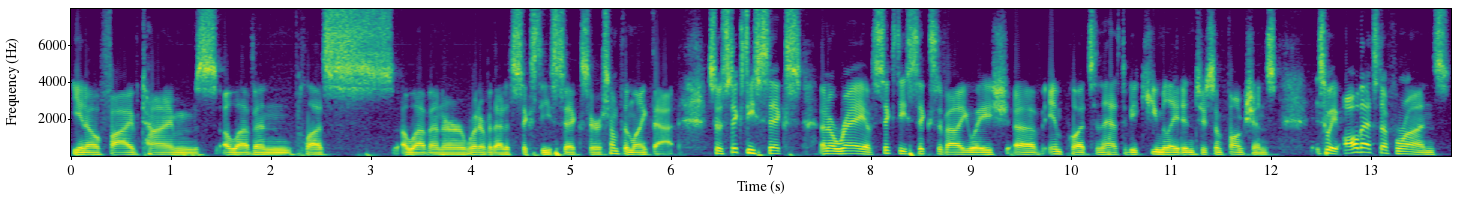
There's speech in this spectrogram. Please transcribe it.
you know five times eleven plus eleven or whatever that is, sixty six or something like that. So sixty six, an array of sixty six evaluation of inputs, and it has to be accumulated into some functions. So wait, all that stuff runs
